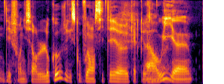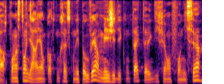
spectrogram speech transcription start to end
des fournisseurs locaux. Est-ce que vous pouvez en citer euh, quelques-uns? Alors oui, euh, alors pour l'instant il n'y a rien encore de concret parce qu'on n'est pas ouvert, mais j'ai des contacts avec différents fournisseurs.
